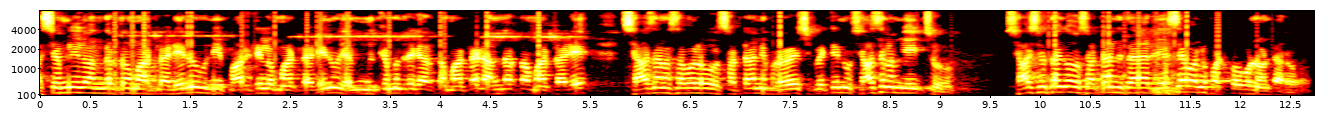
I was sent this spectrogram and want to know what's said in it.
అసెంబ్లీలో అందరితో మాట్లాడి నువ్వు నీ పార్టీలో మాట్లాడి నువ్వు ఎం- ముఖ్యమంత్రి గారితో మాట్లాడి అందరితో మాట్లాడి శాసనసభలో చట్టాన్ని ప్రవేశపెట్టి నువ్వు శాసనం చేయించు. శాశ్వతంగా ఓ చట్టాన్ని తయారు చేస్తే వాళ్ళు పట్టుకోకుండా ఉంటారు.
